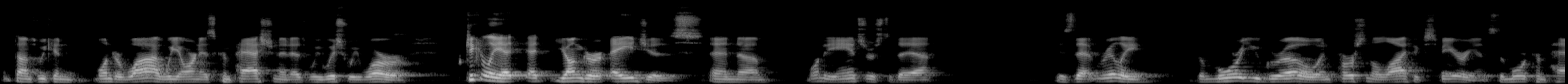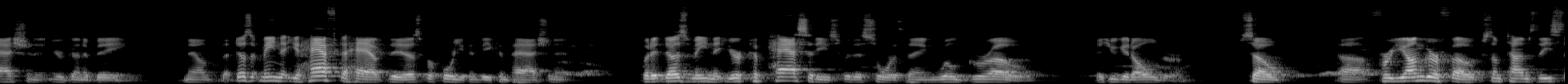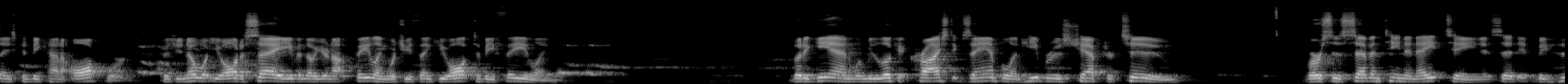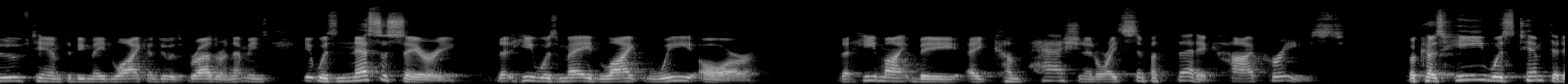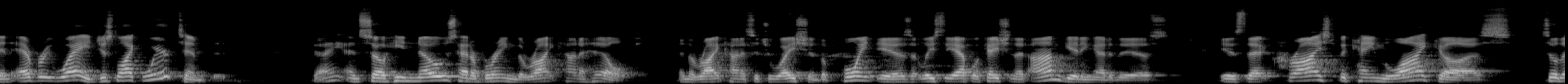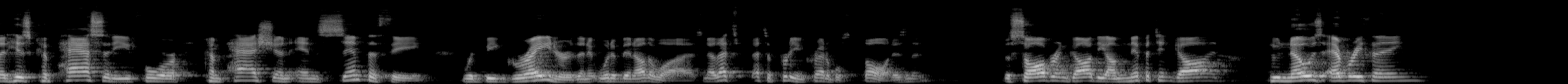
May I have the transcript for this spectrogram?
sometimes we can wonder why we aren't as compassionate as we wish we were particularly at, at younger ages. And um, one of the answers to that is that really the more you grow in personal life experience, the more compassionate you're going to be. Now, that doesn't mean that you have to have this before you can be compassionate, but it does mean that your capacities for this sort of thing will grow as you get older. So, uh, for younger folks, sometimes these things can be kind of awkward because you know what you ought to say, even though you're not feeling what you think you ought to be feeling. But again, when we look at Christ's example in Hebrews chapter 2, verses 17 and 18, it said, It behooved him to be made like unto his brethren. That means it was necessary that he was made like we are that he might be a compassionate or a sympathetic high priest because he was tempted in every way, just like we're tempted. Okay? And so he knows how to bring the right kind of help in the right kind of situation. The point is, at least the application that I'm getting out of this, is that Christ became like us so that his capacity for compassion and sympathy would be greater than it would have been otherwise. Now, that's, that's a pretty incredible thought, isn't it? The sovereign God, the omnipotent God, who knows everything,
